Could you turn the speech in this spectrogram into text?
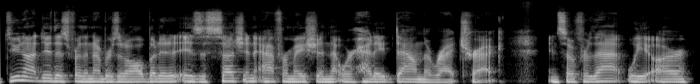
do not do this for the numbers at all, but it is such an affirmation that we're headed down the right track. And so, for that, we are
